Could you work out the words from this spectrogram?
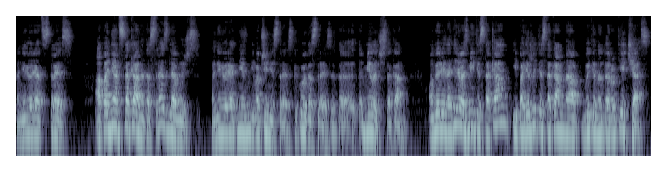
Они говорят, стресс. А поднять стакан, это стресс для мышц? Они говорят, не, не, вообще не стресс. Какой это стресс? Это, это мелочь стакан. Он говорит, а теперь возьмите стакан и подержите стакан на вытянутой руке час.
